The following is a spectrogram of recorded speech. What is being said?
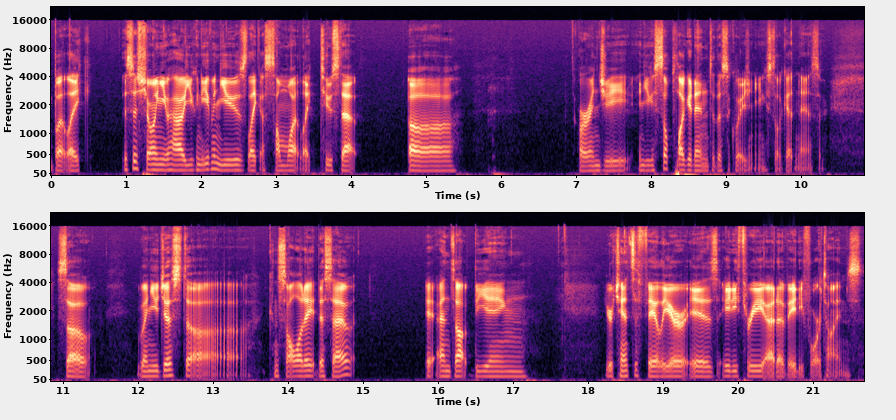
But like, this is showing you how you can even use like a somewhat like two-step uh, RNG and you can still plug it into this equation you can still get an answer. So when you just uh, consolidate this out it ends up being your chance of failure is 83 out of 84 times.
